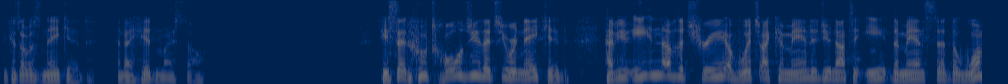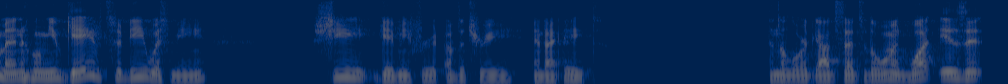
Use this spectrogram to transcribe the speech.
because I was naked, and I hid myself. He said, Who told you that you were naked? Have you eaten of the tree of which I commanded you not to eat? The man said, The woman whom you gave to be with me, she gave me fruit of the tree, and I ate. Then the Lord God said to the woman, What is it?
